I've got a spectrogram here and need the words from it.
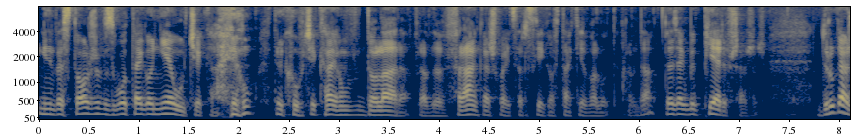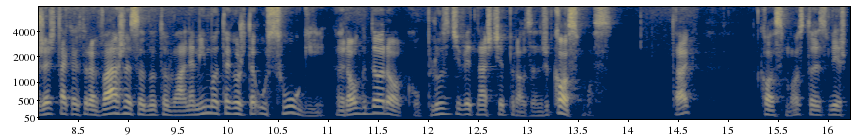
inwestorzy w złotego nie uciekają, tylko uciekają w dolara, prawda, franka szwajcarskiego, w takie waluty, prawda? To jest jakby pierwsza rzecz. Druga rzecz, taka, która ważna jest odnotowania, mimo tego, że te usługi rok do roku plus 19%, że kosmos, tak? kosmos, to jest wiesz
